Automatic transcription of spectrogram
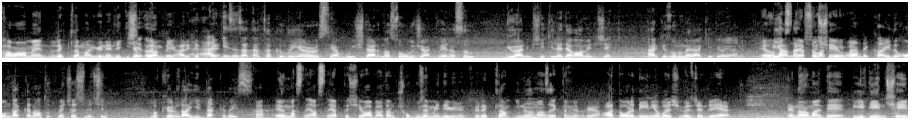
tamamen reklama yönelik İşte yapılan ö- bir harekette. Herkesin zaten takıldığı yer orası yani. Bu işler nasıl olacak ve nasıl güvenli bir şekilde devam edecek? Herkes onu merak ediyor yani. Elon bir yandan kusura şey bakmayın o. ben de kaydı 10 dakikadan tutmaya çalıştığım için bakıyorum daha 7 dakikadayız. Ha, Elon Musk'ın aslında yaptığı şey abi. Adam çok güzel medya yönetiyor. Reklam, inanılmaz reklam yapıyor. ya. Hatta orada değiniyor Barış Özcan diyor ya. Yani normalde bildiğin şey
